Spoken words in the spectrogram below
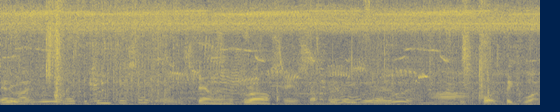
Anyway. Where's the kingfisher? It's down in the grass here somewhere. It's quite a big one.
